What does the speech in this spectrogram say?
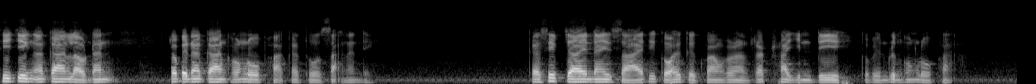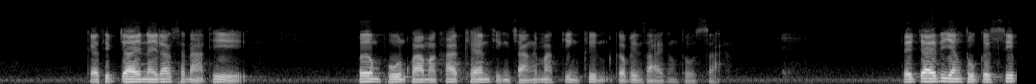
ที่จริงอาการเหล่านั้นก็เป็นอาการของโลภะกับโทสะนั่นเองกระซิบใจในสายที่ก่อให้เกิดความกระหนัดรักใคร่ยินดี ก็เป็นเรื่องของโลภะ กระซิบใจในลักษณะที่เพิ่มพูนความมาคาดแค้นจริงจังให้มากยิ่งขึ้น ก็เป็นสายของโทสะแต่ใจที่ยังถูกกระซิบ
